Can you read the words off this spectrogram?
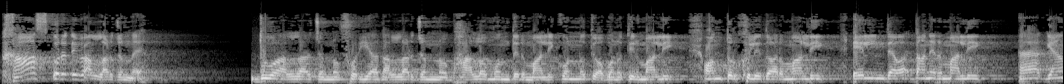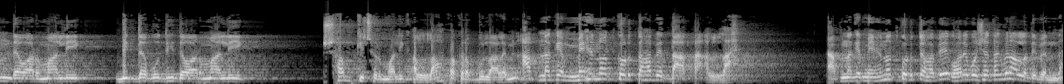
খাস করে দেবে আল্লাহর জন্য। দোয়া আল্লাহর জন্য, ফরিয়াদ আল্লাহর জন্য, ভালো মন্দের মালিক, উন্নতি অবনতির মালিক, অন্তর খুলে দেওয়ার মালিক এল দেওয়া, দানের মালিক হ্যাঁ জ্ঞান দেওয়ার মালিক, বিদ্যা বুদ্ধি দেওয়ার মালিক, সবকিছুর মালিক আল্লাহ ফাকরাবুল আলমিন। আপনাকে মেহনত করতে হবে দাতা আল্লাহ। আপনাকে মেহনত করতে হবে, ঘরে বসে থাকবেন, আল্লাহ দেবেন না।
